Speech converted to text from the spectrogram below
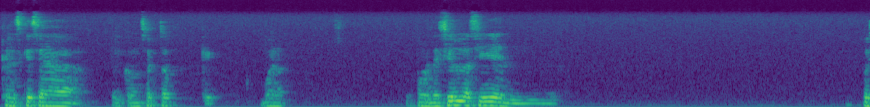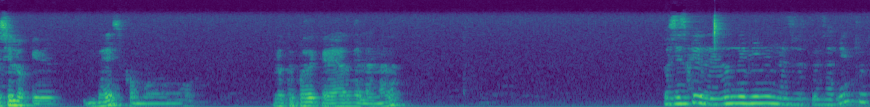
¿crees que sea el concepto que, bueno, por decirlo así, el... Pues sí, lo que ves como lo que puede crear de la nada. Pues es que de dónde vienen nuestros pensamientos.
